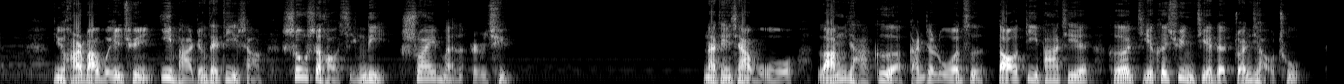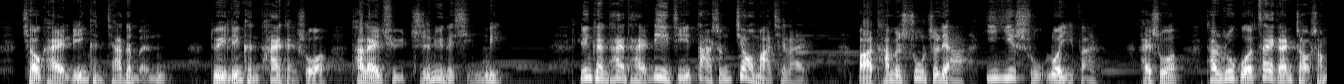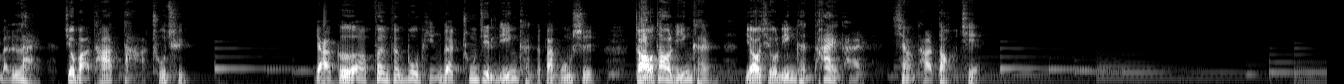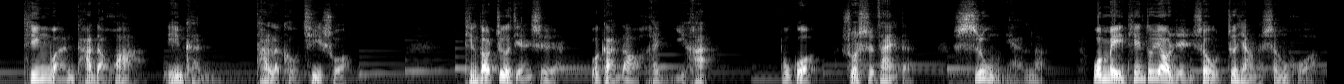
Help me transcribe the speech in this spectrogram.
女孩把围裙一把扔在地上，收拾好行李，摔门而去。那天下午，朗雅各赶着骡子到第八街和杰克逊街的转角处，敲开林肯家的门，对林肯太太说：“他来取侄女的行李。”林肯太太立即大声叫骂起来，把他们叔侄俩一一数落一番，还说他如果再敢找上门来，就把他打出去。雅各愤愤不平地冲进林肯的办公室，找到林肯，要求林肯太太向他道歉。听完他的话，林肯叹了口气说：“听到这件事，我感到很遗憾。不过说实在的，十五年了，我每天都要忍受这样的生活。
